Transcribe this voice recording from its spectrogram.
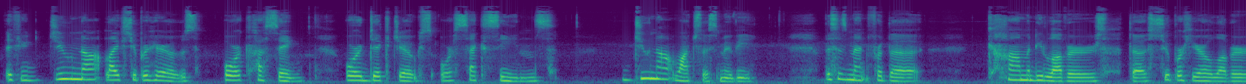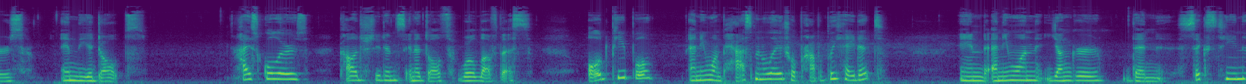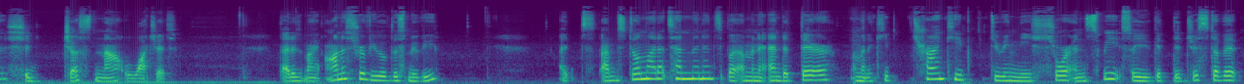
If you do not like superheroes, or cussing, or dick jokes, or sex scenes, do not watch this movie. This is meant for the comedy lovers, the superhero lovers, and the adults. High schoolers, college students, and adults will love this. Old people, anyone past middle age will probably hate it, and anyone younger than 16 should just not watch it. That is my honest review of this movie. I'm still not at 10 minutes, but I'm going to end it there. I'm going to keep try and keep doing these short and sweet so you get the gist of it.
